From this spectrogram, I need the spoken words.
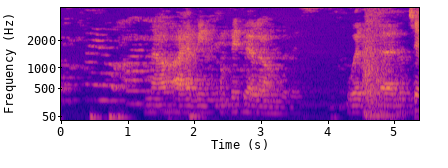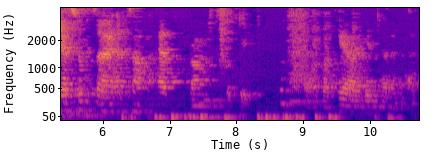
it to you, or? No, I have been completely alone with this. With uh, Lucia Schultz, I had some help from Sophie, uh, but here I didn't have any help.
